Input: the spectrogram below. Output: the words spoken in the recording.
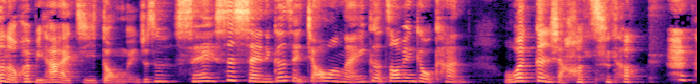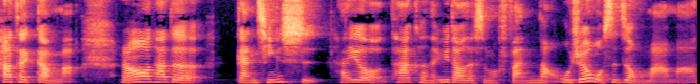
可能会比他还激动诶，就是谁是谁，你跟谁交往，哪一个照片给我看，我会更想要知道他在干嘛，然后他的感情史，还有他可能遇到的什么烦恼。我觉得我是这种妈妈。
